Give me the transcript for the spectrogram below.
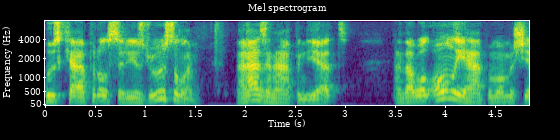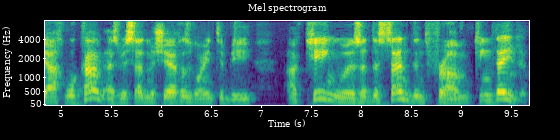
whose capital city is Jerusalem. That hasn't happened yet. And that will only happen when Mashiach will come. As we said, Mashiach is going to be a king who is a descendant from King David.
